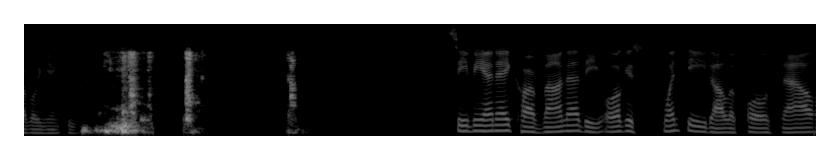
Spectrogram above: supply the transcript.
Bravo Yankee. CVNA Carvana, the August twenty dollar calls now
